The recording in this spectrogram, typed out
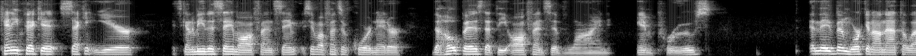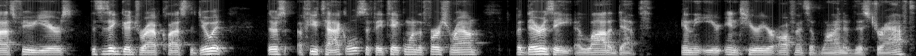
Kenny Pickett, second year, it's going to be the same offense, same same offensive coordinator. The hope is that the offensive line improves. And they've been working on that the last few years. This is a good draft class to do it. There's a few tackles if they take one of the first round, but there is a, a lot of depth in the interior offensive line of this draft.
